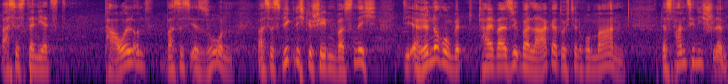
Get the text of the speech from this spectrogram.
was ist denn jetzt Paul und was ist ihr Sohn? Was ist wirklich geschehen, was nicht? Die Erinnerung wird teilweise überlagert durch den Roman. Das fand sie nicht schlimm,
